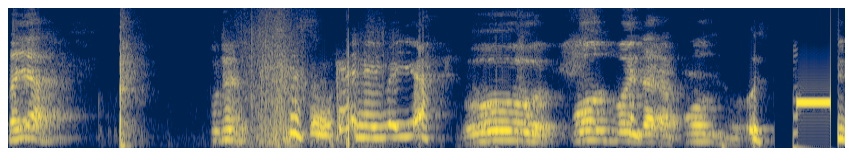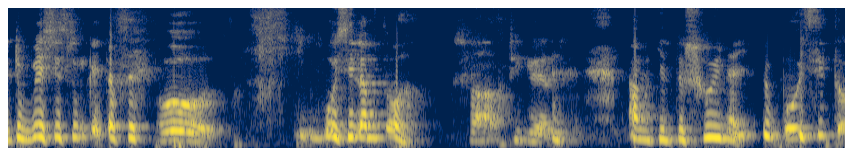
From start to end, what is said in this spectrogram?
ভাইয়া উঠেন। ভাইয়া। ও পোজ বই দাঁড়া পোজ একটু বেশি চুলকাইতেছে ও বইছিলাম তো। সব ঠিক আছে আমি কিন্তু শুই নাই একটু বইছি তো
